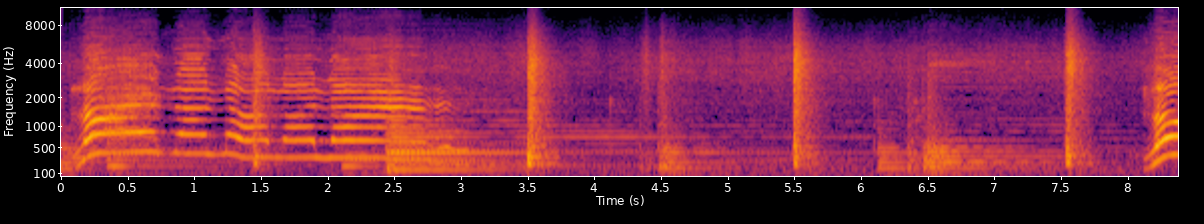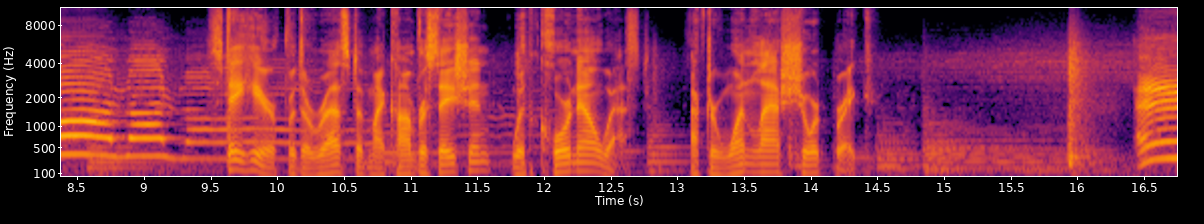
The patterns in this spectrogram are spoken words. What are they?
Lord, Lord, Lord, Lord, Lord. Lord, Lord, Lord. Stay here for the rest of my conversation with Cornel West after one last short break. Ain't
